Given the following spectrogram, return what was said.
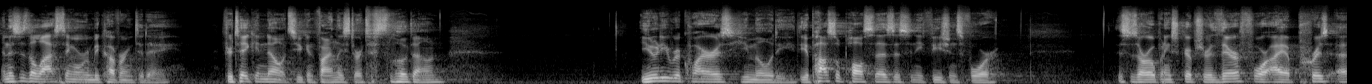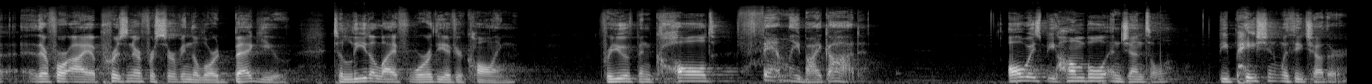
And this is the last thing we're going to be covering today. If you're taking notes, you can finally start to slow down. Unity requires humility. The Apostle Paul says this in Ephesians 4. This is our opening scripture. Therefore I, a pris- uh, therefore, I, a prisoner for serving the Lord, beg you to lead a life worthy of your calling. For you have been called family by God. Always be humble and gentle. Be patient with each other,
